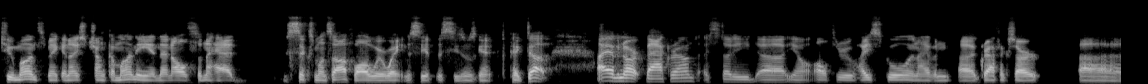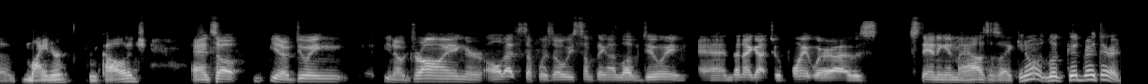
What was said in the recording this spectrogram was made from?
two months, make a nice chunk of money, and then all of a sudden I had six months off while we were waiting to see if the season was going getting picked up. I have an art background. I studied, uh, you know, all through high school, and I have a uh, graphics art uh, minor from college. And so, you know, doing, you know, drawing or all that stuff was always something I loved doing. And then I got to a point where I was standing in my house. is like, you know, it looked good right there, a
